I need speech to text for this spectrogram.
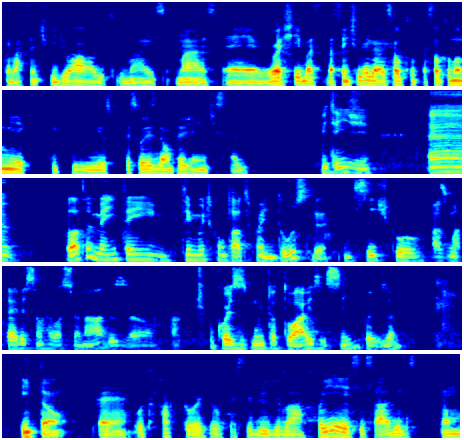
tem bastante vídeo aula e tudo mais. Mas é, eu achei bastante legal essa, essa autonomia que, que os professores dão pra gente, sabe? Entendi. É, lá também tem, tem muito contato com a indústria em si, tipo, as matérias são relacionadas a, a tipo, coisas muito atuais, assim, por exemplo? Então, é, outro fator que eu percebi de lá foi esse, sabe? Eles têm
